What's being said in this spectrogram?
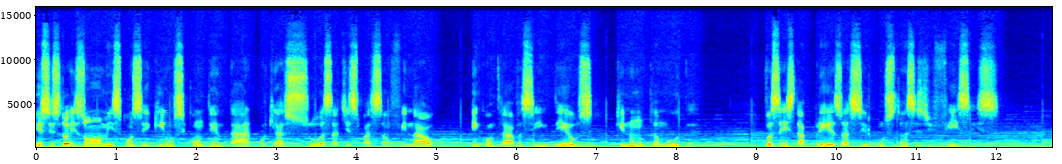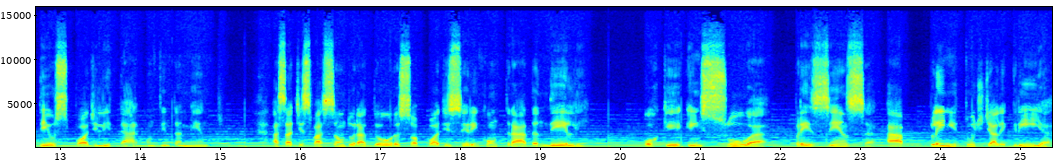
Esses dois homens conseguiam se contentar porque a sua satisfação final encontrava-se em Deus que nunca muda. Você está preso às circunstâncias difíceis? Deus pode lhe dar contentamento. A satisfação duradoura só pode ser encontrada nele, porque em Sua presença há plenitude de alegria.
